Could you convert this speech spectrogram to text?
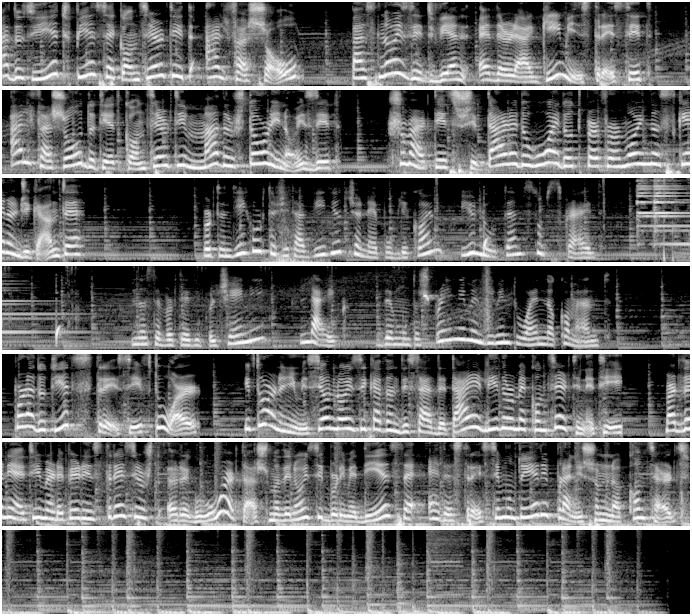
A do të jetë pjesë e koncertit Alfa Show? Pas Noizyt vjen edhe reagimi i Stresit. Alfa Show do të jetë koncerti madhështor i Noizyt. Shumë artistë shqiptarë e të huaj do të performojnë në skenën gjigante. Për të ndjekur të gjitha videot që ne publikojmë, ju lutem subscribe. Nëse vërtet i pëlqeni, like dhe mund të shprehni mendimin tuaj në koment. Por a do të jetë Stresi i ftuar? I ftuar në një emision Noizy ka dhënë disa detaje lidhur me koncertin e tij. Marrëdhënia e tij me reperin Stresi është rregulluar tashmë dhe Noizy bëri me dije se edhe Stresi mund të jetë i pranishëm në koncert.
